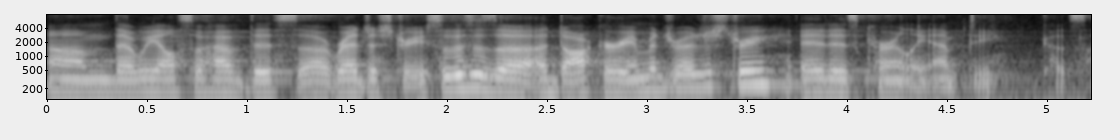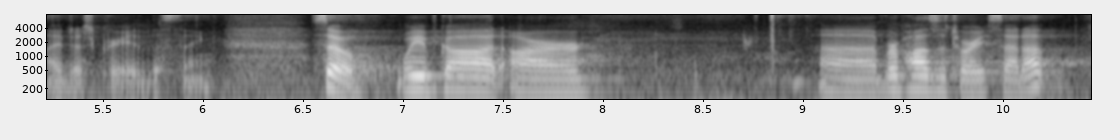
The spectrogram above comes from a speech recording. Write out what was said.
um, that we also have this uh, registry. So this is a, a, Docker image registry. It is currently empty because I just created this thing. So we've got our uh, repository set up.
